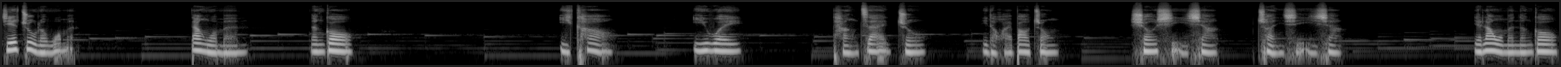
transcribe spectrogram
接住了我们，让我们能够依靠、依偎，躺在主你的怀抱中，休息一下，喘息一下，也让我们能够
